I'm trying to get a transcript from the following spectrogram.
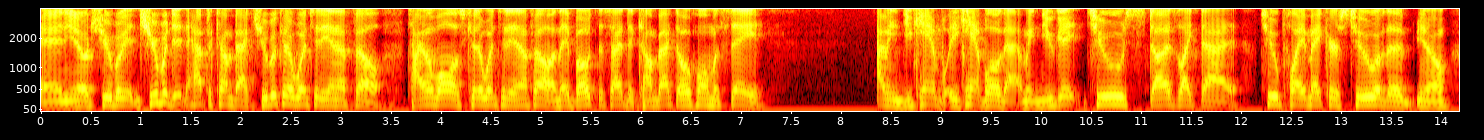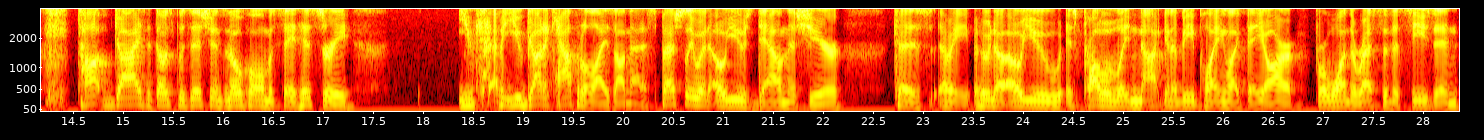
And you know, Chuba Chuba didn't have to come back. Chuba could have went to the NFL. Tylan Wallace could have went to the NFL, and they both decided to come back to Oklahoma State. I mean, you can't you can't blow that. I mean, you get two studs like that, two playmakers, two of the you know top guys at those positions in Oklahoma State history. You I mean, you got to capitalize on that, especially when OU's down this year. Because I mean, who know OU is probably not going to be playing like they are for one the rest of the season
